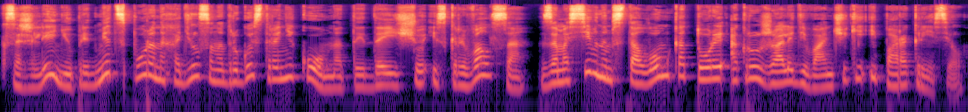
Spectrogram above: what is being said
К сожалению, предмет спора находился на другой стороне комнаты, да еще и скрывался за массивным столом, который окружали диванчики и пара кресел.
